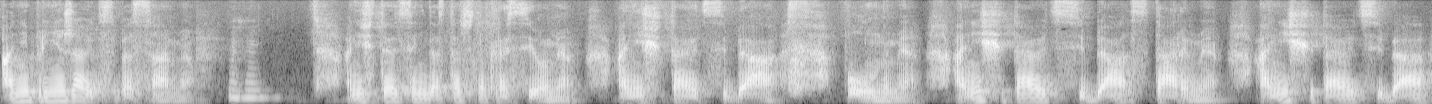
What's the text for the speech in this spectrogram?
Они принижают себя сами. Они считают себя недостаточно красивыми. Они считают себя полными. Они считают себя старыми. Они считают себя,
